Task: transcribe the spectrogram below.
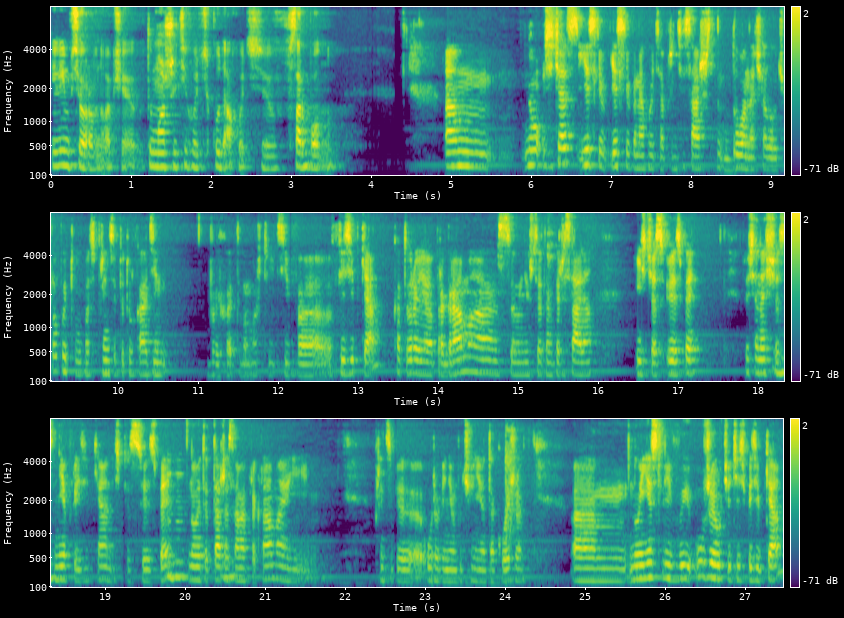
Или им все равно вообще? Ты можешь идти хоть куда, хоть в Сорбонну? Um, ну, сейчас, если, если вы находите апрентисаж до начала учебы, то у вас, в принципе, только один выход. Вы можете идти в физипке, которая программа с университетом Версаля, и сейчас USP. То есть она сейчас не про языки, она сейчас CSP, mm-hmm. но это та же самая программа, и, в принципе, уровень обучения такой же. Um, но если вы уже учитесь в языке,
